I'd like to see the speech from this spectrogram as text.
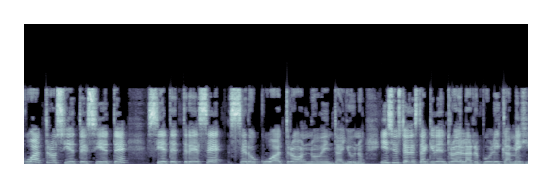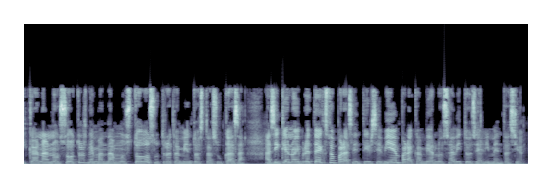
477-713-0491. Y si usted está aquí dentro de la República Mexicana, nosotros le mandamos todo su tratamiento hasta su casa. Así que no hay pretexto para sentirse bien, para cambiar los hábitos de alimentación.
